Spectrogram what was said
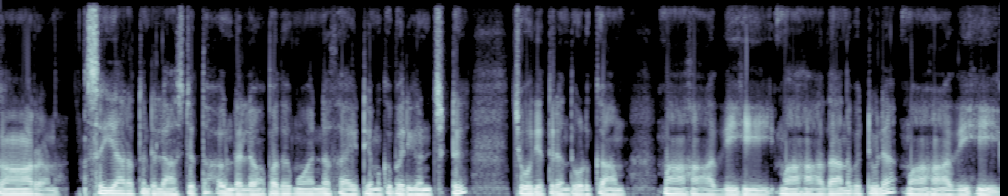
കാറാണ്. സയ്യാറത്തിന്റെ ലാസ്റ്റ് താ ഉണ്ടല്ലോ അപ്പോൾ അത് മുഅന്നസായിട്ട് നമുക്ക് പരിഗണിച്ചിട്ട് ചോദ്യത്തിൽ എന്ത് കൊടുക്കാം? മഹാദിഹി. മഹാദാന്ന് പറ്റൂല മഹാദിഹി.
